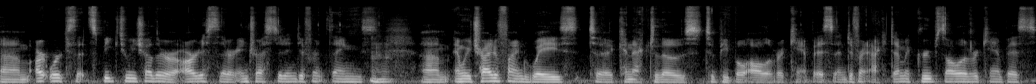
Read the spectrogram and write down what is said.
um, artworks that speak to each other or artists that are interested in different things, Mm-hmm. um, and we try to find ways to connect those to people all over campus and different academic groups all over campus,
